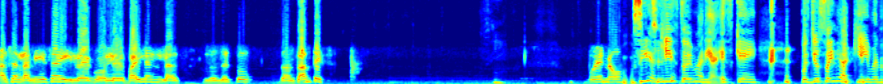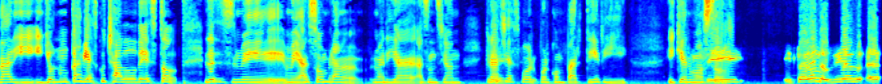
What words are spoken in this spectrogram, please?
hacen la misa y luego le bailan las, los de estos danzantes. Sí. Bueno. Sí, aquí estoy, María. Es que, pues yo soy de aquí, ¿verdad? Y, yo nunca había escuchado de esto. Entonces me, me asombra, María Asunción. Gracias por, por compartir y, y qué hermoso. Sí y todos los días, eh,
